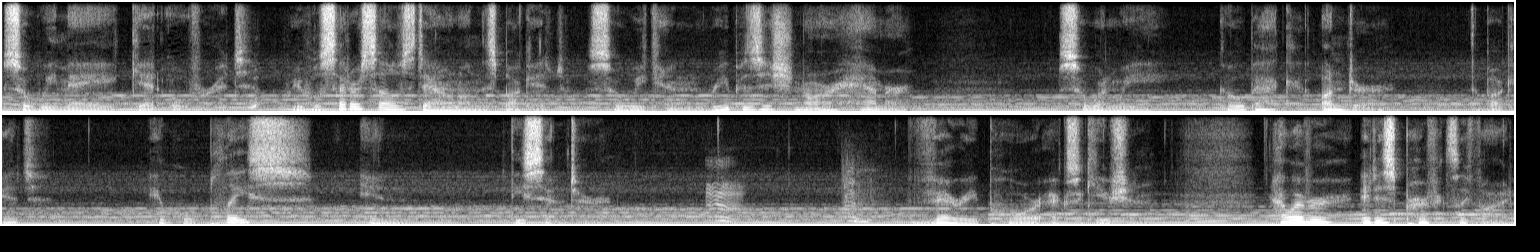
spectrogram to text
so we may get over it. We will set ourselves down on this bucket so we can reposition our hammer so when we go back under the bucket, it will place in the center. Very poor execution. However, it is perfectly fine.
